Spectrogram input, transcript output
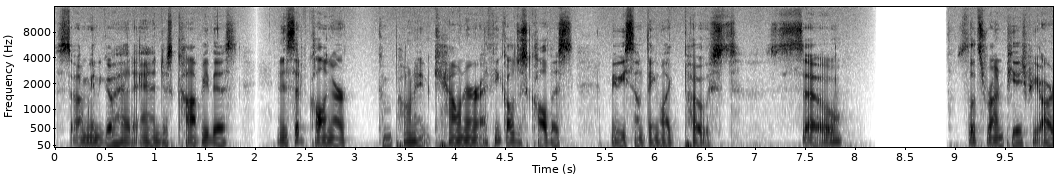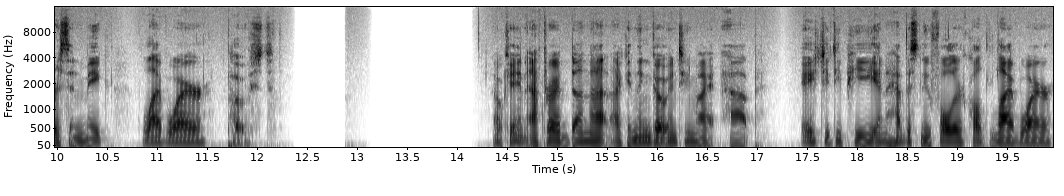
So I'm going to go ahead and just copy this. And instead of calling our component counter, I think I'll just call this maybe something like post. So, so let's run PHP artisan make Livewire post. Okay, and after I've done that, I can then go into my app HTTP and I have this new folder called Livewire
